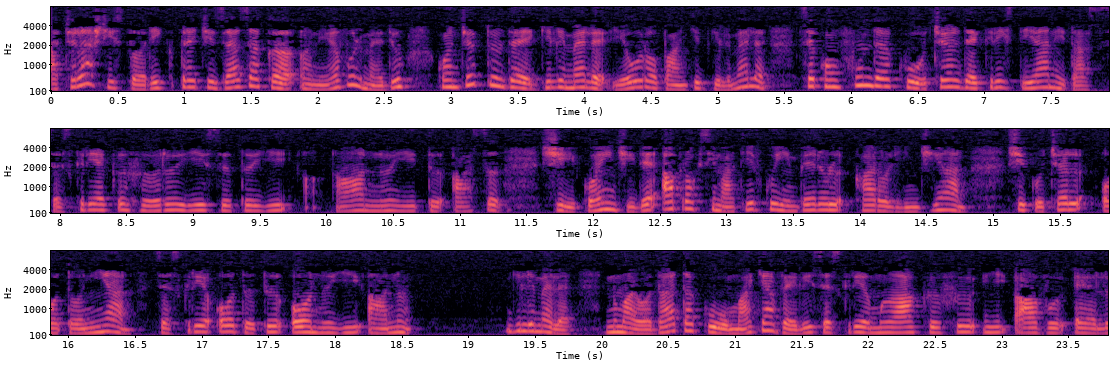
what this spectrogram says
Același istoric precizează că în Evul Mediu conceptul de ghilimele Europa închid ghilimele se confundă cu cel de Cristianitas, se scrie că h r i s t i a n i t a s și coincide aproximativ cu Imperiul Carolingian și cu cel Otonian, se scrie o t t o n i a n Ghilimele, numai odată cu Machiavelli se scrie m a c f i a v e l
